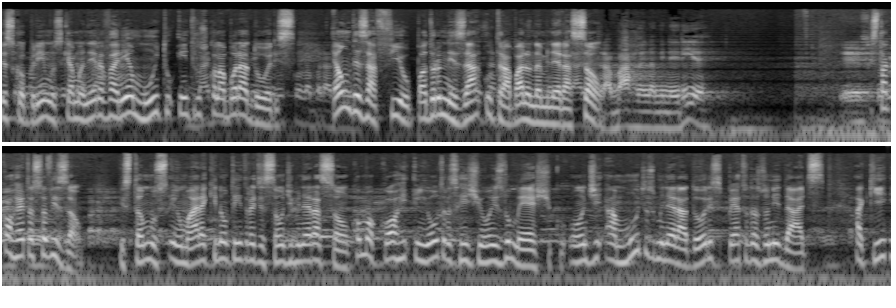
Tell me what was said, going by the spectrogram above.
Descobrimos que a maneira varia muito entre os colaboradores. É um desafio padronizar o trabalho na mineração? Está correta a sua visão. Estamos em uma área que não tem tradição de mineração, como ocorre em outras regiões do México, onde há muitos mineradores perto das unidades. Aqui,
